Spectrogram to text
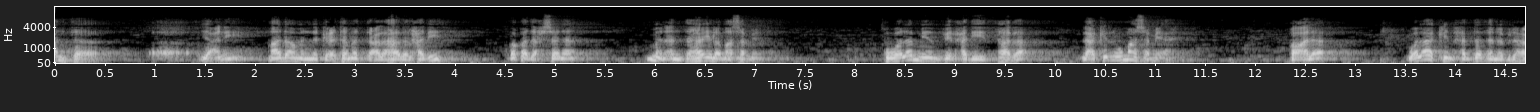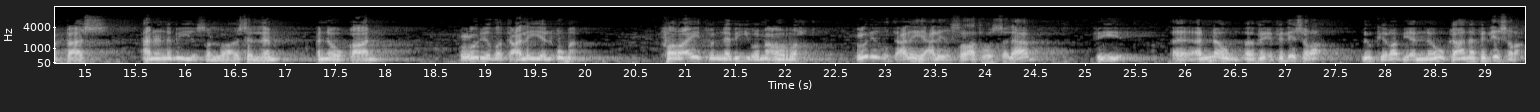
أنت يعني ما دام أنك اعتمدت على هذا الحديث فقد أحسن من انتهى إلى ما سمع هو لم ينفي الحديث هذا لكنه ما سمعه. قال ولكن حدثنا ابن عباس عن النبي صلى الله عليه وسلم أنه قال عرضت علي الأمم فرأيت النبي ومعه الرهط. عرضت عليه عليه الصلاة والسلام في أنه في الإسراء. ذكر بأنه كان في الإسراء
